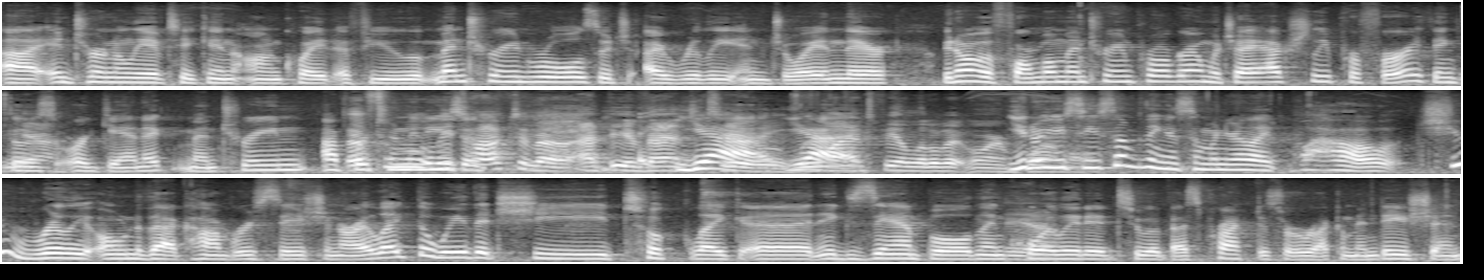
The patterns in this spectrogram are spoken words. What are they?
uh, internally, I've taken on quite a few mentoring roles, which I really enjoy. And there, we don't have a formal mentoring program, which I actually prefer. I think those yeah. organic mentoring opportunities. That's what we talked about at the event. Yeah, too. yeah. We want it to be a little bit more. Informal. You know, you see something in someone, you're like, wow, she really owned that conversation, or I like the way that she took like a, an example and then yeah. correlated to a best practice or a recommendation.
